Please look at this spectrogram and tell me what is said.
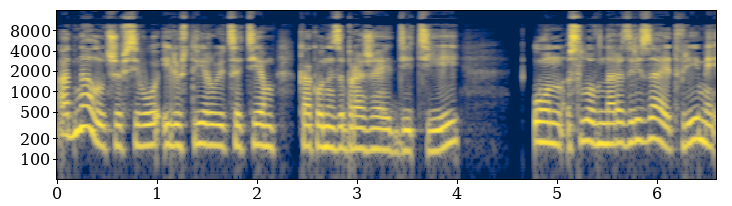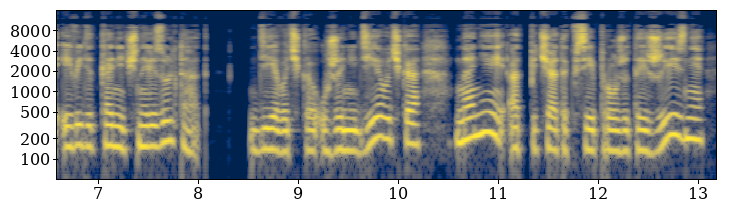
Одна лучше всего иллюстрируется тем, как он изображает детей. Он словно разрезает время и видит конечный результат. Девочка уже не девочка, на ней отпечаток всей прожитой жизни —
